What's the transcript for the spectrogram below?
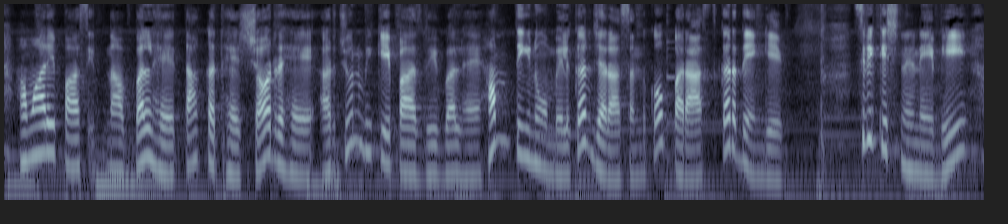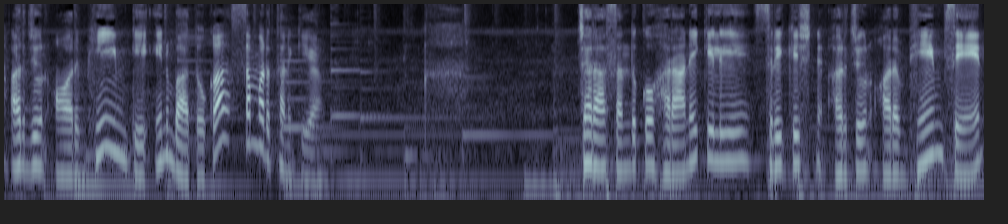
हमारे पास इतना बल है, ताकत है, शौर्य है। अर्जुन भी के पास भी बल है। हम तीनों मिलकर जरासंध को परास्त कर देंगे। श्री कृष्ण ने भी अर्जुन और भीम की इन बातों का समर्थन किया। जरासंध को हराने के लिए श्री कृष्ण अर्जुन और भीमसेन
